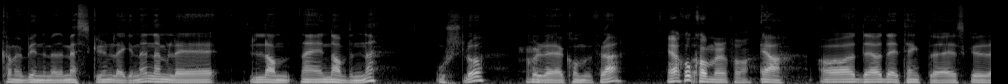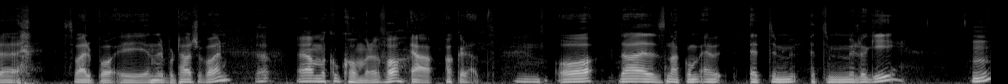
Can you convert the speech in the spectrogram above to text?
kan vi begynne med det mest grunnleggende, nemlig land, nei, navnet Oslo, hvor Mm. det kommer fra. Ja, hvor kommer det fra? Ja, og det var det jeg tenkte jeg skulle eh, svare på i en Mm. reportasjeform. Ja, men hvor kommer det fra? Ja, akkurat. Og da er det snakk om etym etymologi, Mm?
